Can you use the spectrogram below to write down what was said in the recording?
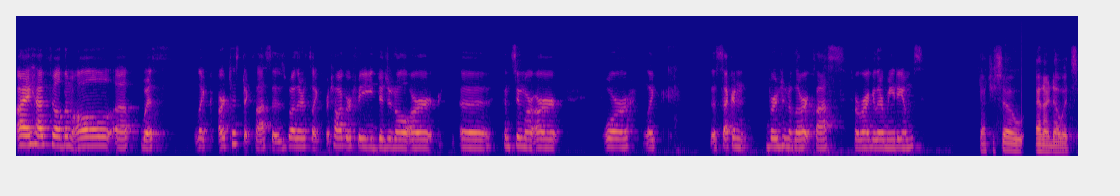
I have filled them all up with like artistic classes, whether it's like photography, digital art, uh, consumer art, or like the second version of the art class for regular mediums. Got you. So, and I know it's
